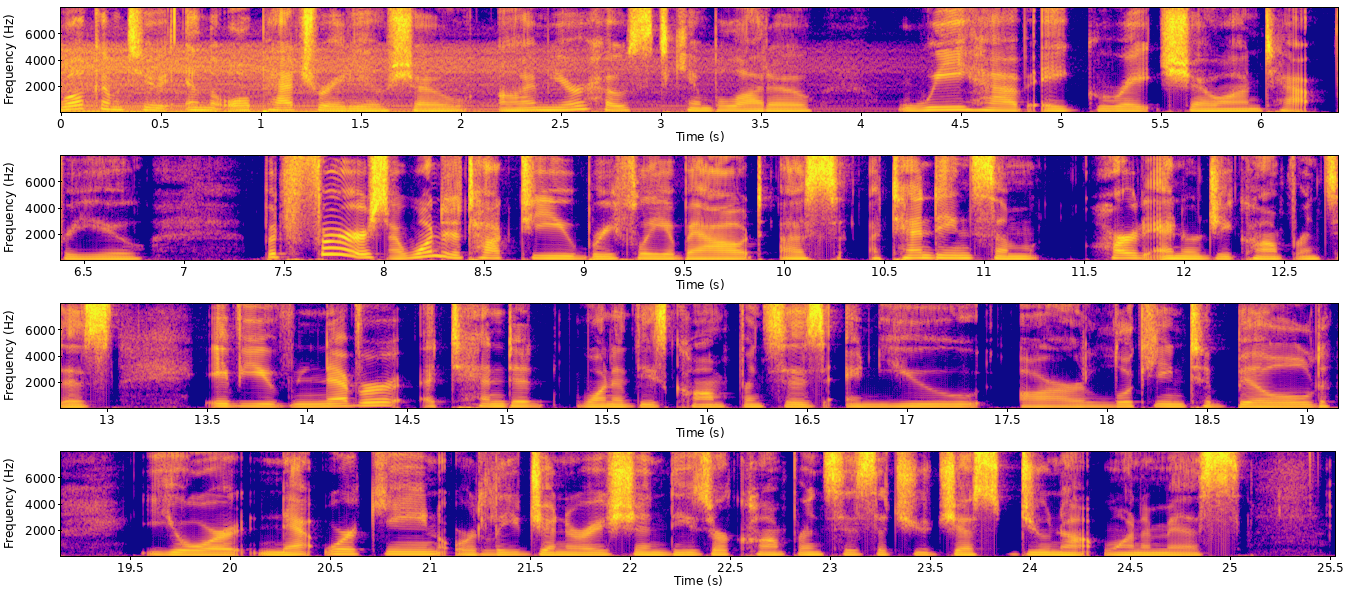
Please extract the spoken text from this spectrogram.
Welcome to In the Oil Patch Radio Show. I'm your host, Kim Bellotto. We have a great show on tap for you. But first, I wanted to talk to you briefly about us attending some Hart Energy conferences. If you've never attended one of these conferences and you are looking to build your networking or lead generation, these are conferences that you just do not want to miss.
